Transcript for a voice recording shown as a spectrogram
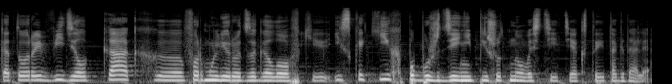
который видел, как э, формулируют заголовки, из каких побуждений пишут новости и тексты и так далее.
